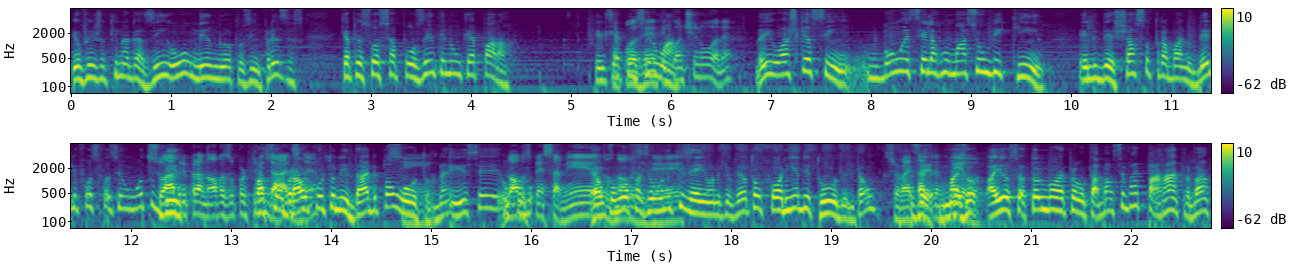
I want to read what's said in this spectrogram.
eu vejo aqui na Gazin ou mesmo em outras empresas, que a pessoa se aposenta e não quer parar. Ele se quer aposenta continuar. e continua, né? Daí eu acho que assim, o bom é se ele arrumasse um biquinho ele deixasse o trabalho dele e fosse fazer um outro Isso abre para novas oportunidades. Para sobrar né? oportunidade para o outro. Né? Esse é novos pensamentos. É o que eu vou fazer ideias. o ano que vem. O ano que vem eu estou forinha de tudo. Então, o senhor vai estar dizer, mas eu, aí eu, todo mundo vai perguntar, mas você vai parar de trabalhar?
